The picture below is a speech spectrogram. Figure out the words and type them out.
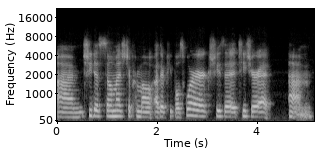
Um, she does so much to promote other people's work. She's a teacher at um,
